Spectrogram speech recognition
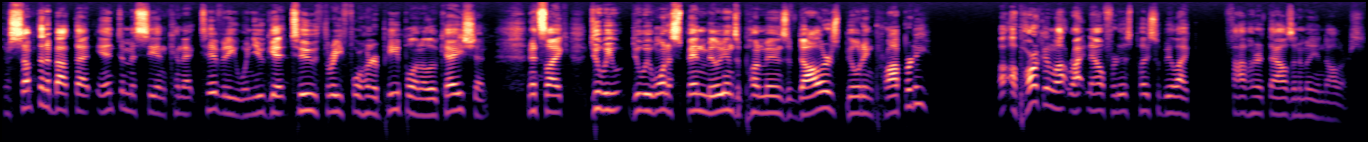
There's something about that intimacy and connectivity when you get two, three, four hundred people in a location. And it's like, do we do we want to spend millions upon millions of dollars building property? A, a parking lot right now for this place would be like five hundred thousand, a million dollars.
